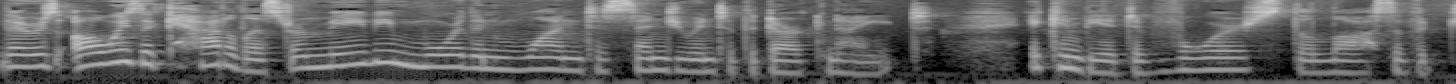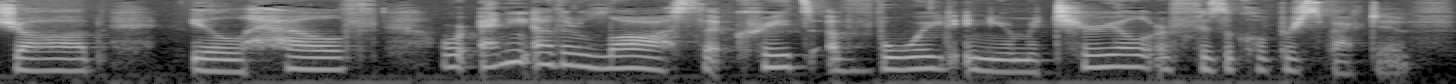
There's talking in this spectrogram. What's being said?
There is always a catalyst, or maybe more than one, to send you into the dark night. It can be a divorce, the loss of a job, ill health, or any other loss that creates a void in your material or physical perspective.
